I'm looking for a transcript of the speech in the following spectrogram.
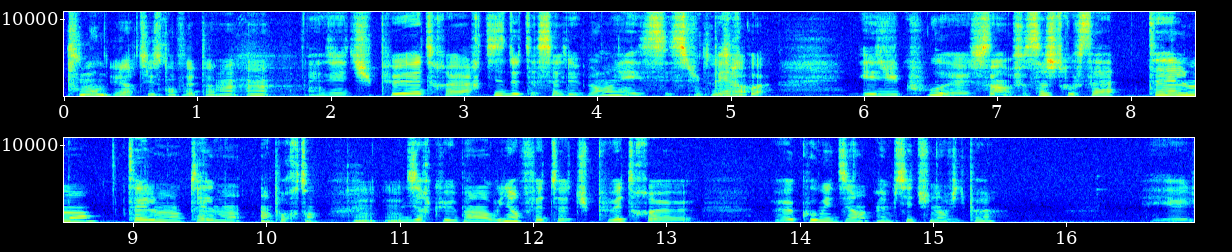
tout le monde est artiste en fait. tu peux être artiste de ta salle de bain et c'est super quoi. Et du coup, euh, ça, ça, je trouve ça tellement, tellement, tellement important. Mm, mm. Dire que, ben oui, en fait, tu peux être euh, euh, comédien, même si tu n'en vis pas. Et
